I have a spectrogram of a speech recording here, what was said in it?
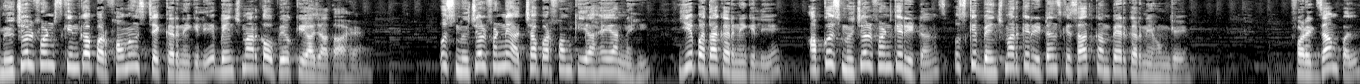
म्यूचुअल फंड स्कीम का परफॉर्मेंस चेक करने के लिए बेंचमार्क का उपयोग किया जाता है। उस म्यूचुअल फंड ने अच्छा परफॉर्म किया है या नहीं, ये पता करने के लिए आपको इस म्यूचुअल फंड के रिटर्न्स उसके बेंचमार्क के रिटर्न्स के साथ कंपेयर करने होंगे। For example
